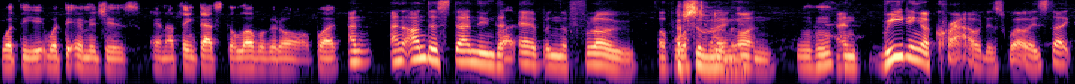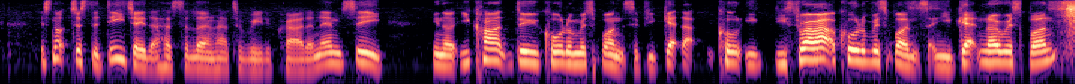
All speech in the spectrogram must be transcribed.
what the what the image is, and I think that's the love of it all. But and and understanding the Right. ebb and the flow of what's going on mhm. and reading a crowd as well it's like it's not just the dj that has to learn how to read a crowd an mc you know you can't do call and response if you get that call you, you throw out a call and response and you get no response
